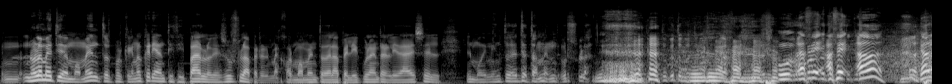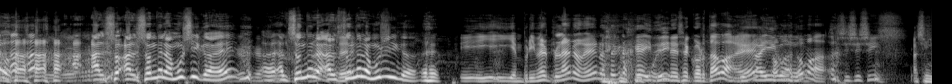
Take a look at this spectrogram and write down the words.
no lo he metido en momentos porque no quería anticipar lo que es Úrsula, pero el mejor momento de la película en realidad es el, el movimiento de tetamen de Úrsula. Uh, hace, hace, ah, claro. Al, so- al son de la música, ¿eh? Al son de la, al son de la música. Y, y en primer plano, ¿eh? No te creas que ahí Disney se cortaba, ¿eh? Ahí Toma, como- toma. Sí, sí, sí. A sus,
